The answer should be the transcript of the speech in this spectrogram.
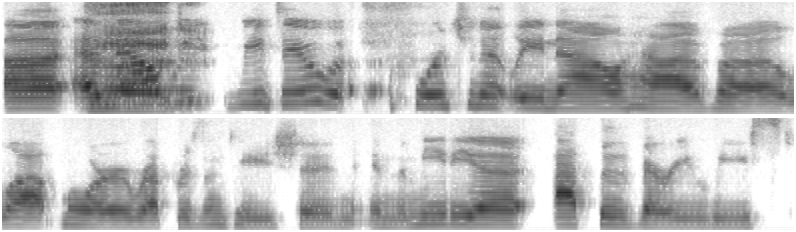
Uh, and now we, we do fortunately now have a lot more representation in the media at the very least.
